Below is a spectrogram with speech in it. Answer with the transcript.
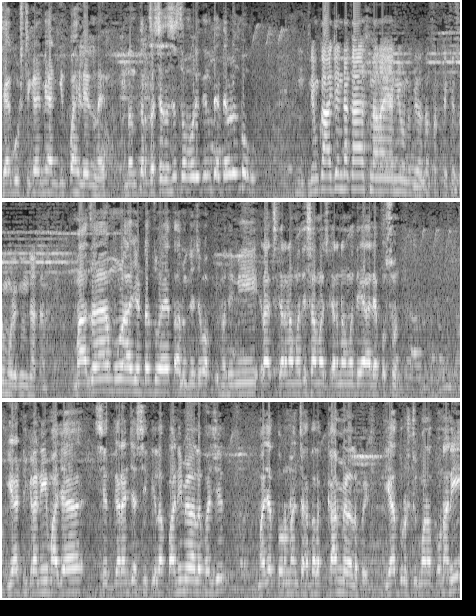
त्या गोष्टी काही मी आणखीन पाहिलेल्या नाहीत. नंतर जसे जसे समोर येतील त्या त्यावेळेस बघू. नेमका अजेंडा काय असणार आहे या निवडणुकीत आता प्रत्यक्ष समोर घेऊन जाताना? माझा मूळ अजेंडा जो आहे तालुक्याच्या बाबतीमध्ये मी राजकारणामध्ये समाजकारणामध्ये आल्यापासून या ठिकाणी माझ्या शेतकऱ्यांच्या शेतीला पाणी मिळालं पाहिजे माझ्या तरुणांच्या हाताला काम मिळालं पाहिजे. या दृष्टिकोनातून आणि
